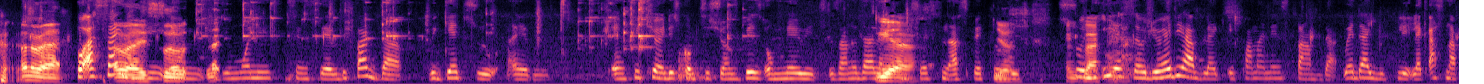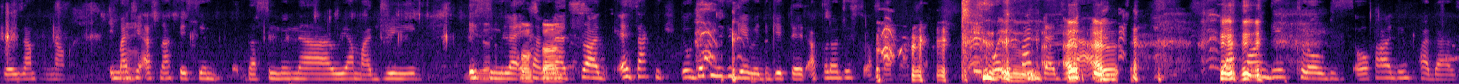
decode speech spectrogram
All right, But aside Alright, the, so um, that- the money things, there, the fact that we get to um, um, feature in these competitions based on merit is another like Yeah. interesting aspect of Yeah. it. So Exactly. the ESL, they already have like a permanent stamp that whether you play like Arsenal, for example, now imagine Arsenal facing Barcelona, Real Madrid, AC Yeah, Milan, Inter. Milan, exactly, they will definitely get relegated. Apologies to Arsenal fans. but the fact that they I, I are don't, they are founding clubs or founding fathers,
